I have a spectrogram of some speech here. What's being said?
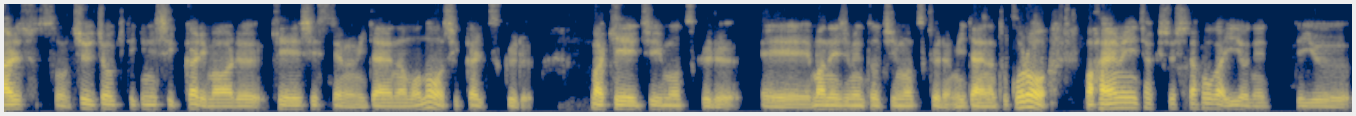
ある種その中長期的にしっかり回る経営システムみたいなものをしっかり作る、まあ、経営チームを作る、えーマネジメントチームを作るみたいなところを、まあ、早めに着手した方がいいよねっていう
